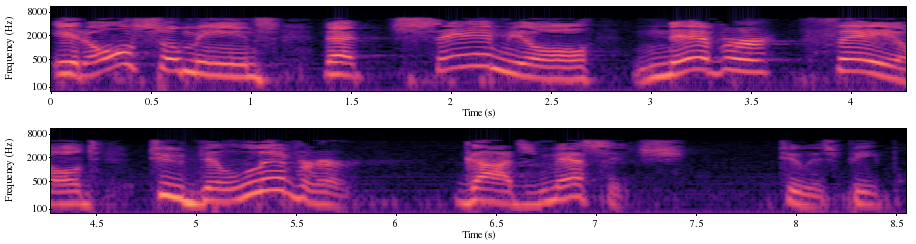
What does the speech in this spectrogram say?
it also means that Samuel never failed to deliver God's message to his people.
